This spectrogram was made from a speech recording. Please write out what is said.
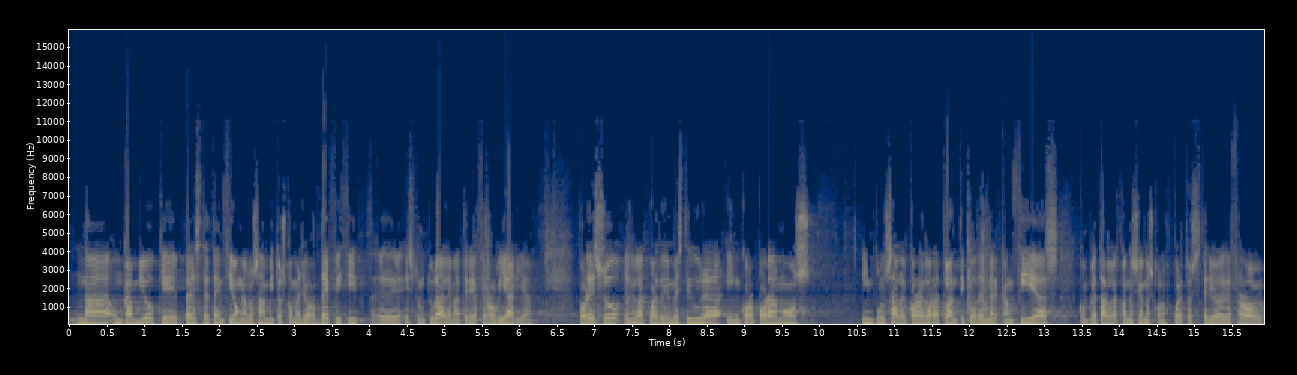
Un cambio que preste atención a los ámbitos con mayor déficit eh, estructural en materia ferroviaria. Por eso, en el acuerdo de investidura incorporamos impulsar el corredor atlántico de mercancías, completar las conexiones con los puertos exteriores de Ferrol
